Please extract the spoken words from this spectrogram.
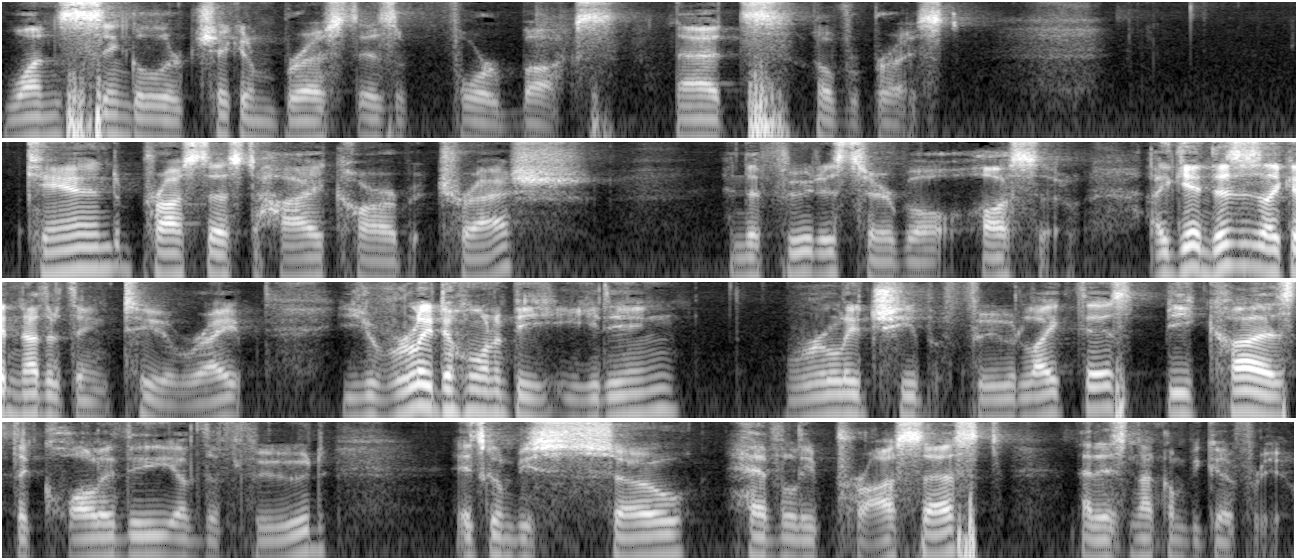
one singular chicken breast is four bucks. That's overpriced. Canned processed high carb trash, and the food is terrible. Also, again, this is like another thing too, right? You really don't want to be eating really cheap food like this because the quality of the food is going to be so heavily processed that it's not going to be good for you.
